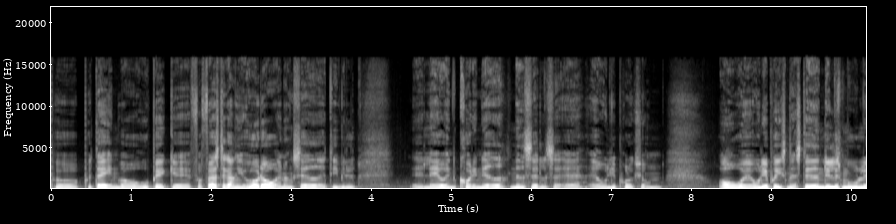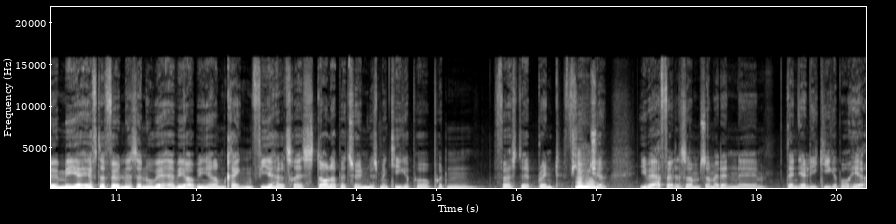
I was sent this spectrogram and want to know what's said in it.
på, på dagen, hvor OPEC øh, for første gang i 8 år annoncerede, at de ville øh, lave en koordineret nedsættelse af, af olieproduktionen. Og øh, olieprisen er steget en lille smule mere efterfølgende, så nu er vi oppe i omkring 54 dollar per tønde, hvis man kigger på, på den første Brent Future, mm-hmm. i hvert fald, som, som er den, øh, den, jeg lige kigger på her.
